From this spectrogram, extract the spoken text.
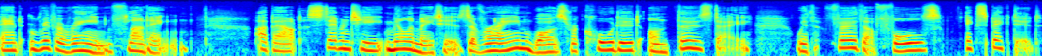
and riverine flooding. About 70 millimetres of rain was recorded on Thursday, with further falls expected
